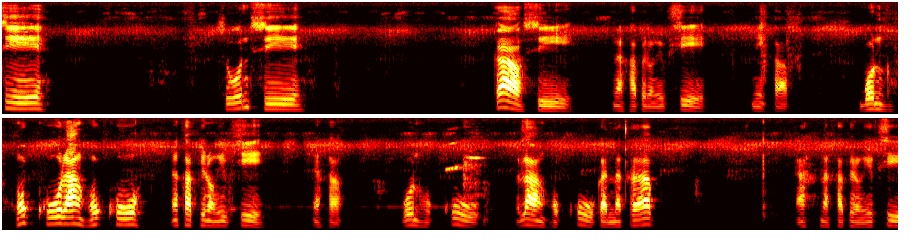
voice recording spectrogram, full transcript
สี่ศูนย์สี่เก้าสี่นะครับพี่น้องอีฟซีนี่ครับ บนหกคูล่างหกคู่ นะครับ พี่น้องอีฟซีนะครับ บนหกคู่ล่างหกคู่กันนะครับอะนะครับพี่น้องเอฟซี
